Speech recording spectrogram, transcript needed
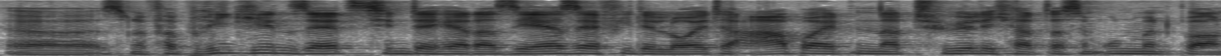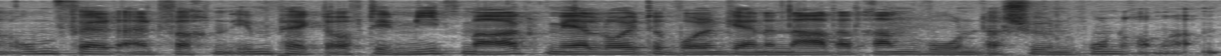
äh, so eine Fabrik hinsetzt, hinterher da sehr, sehr viele Leute arbeiten. Natürlich hat das im unmittelbaren Umfeld einfach einen Impact auf den Mietmarkt. Mehr Leute wollen gerne nah daran wohnen, da schönen Wohnraum haben.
